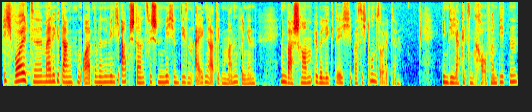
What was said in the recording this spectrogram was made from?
Ich wollte meine Gedanken ordnen und ein wenig Abstand zwischen mich und diesen eigenartigen Mann bringen. Im Waschraum überlegte ich, was ich tun sollte. Ihm die Jacke zum Kauf anbieten?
